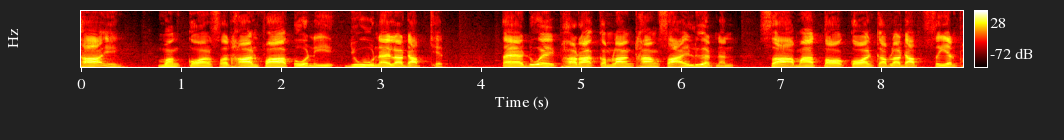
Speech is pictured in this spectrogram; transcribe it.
ข้าเอง มังกรสถานฟ้าตัวนี้อยู่ในระดับเจ็ดแต่ด้วยพละกำลังทางสายเลือดนั้น สามารถต่อกรกับระดับเซียนพ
